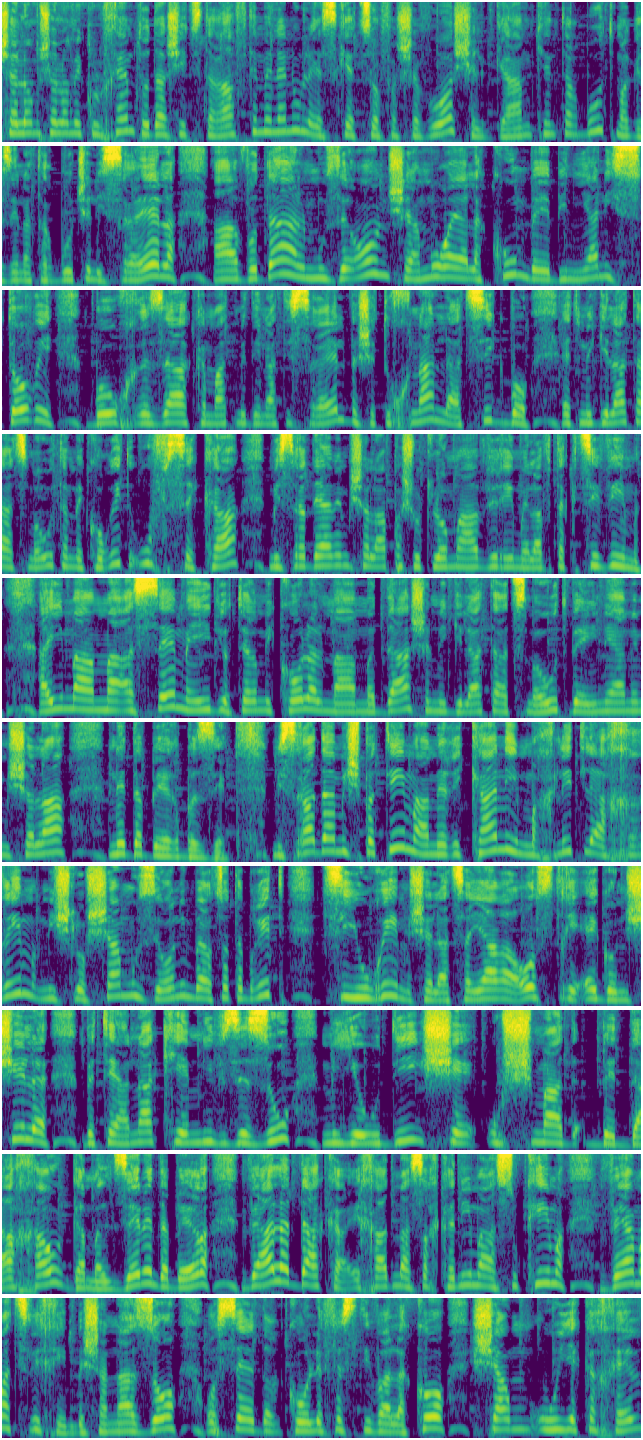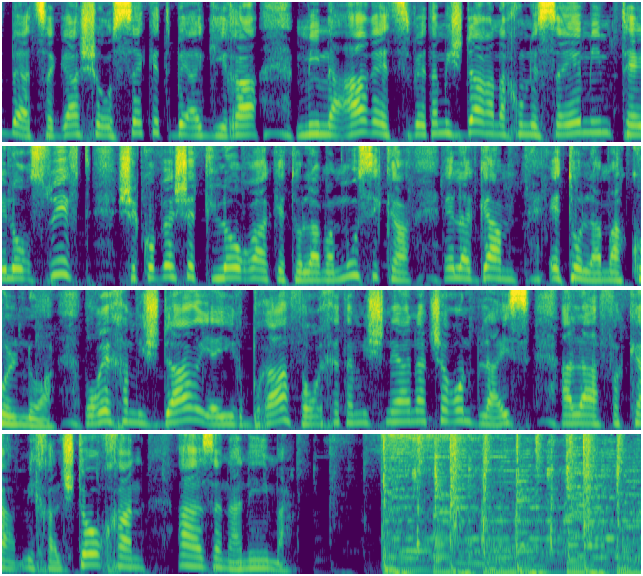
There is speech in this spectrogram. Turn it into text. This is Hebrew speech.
שלום שלום לכולכם, תודה שהצטרפתם אלינו להסכת סוף השבוע של גם כן תרבות, מגזין התרבות של ישראל. העבודה על מוזיאון שאמור היה לקום בבניין היסטורי בו הוכרזה הקמת מדינת ישראל ושתוכנן להציג בו את מגילת העצמאות המקורית הופסקה, משרדי הממשלה פשוט לא מעבירים אליו תקציבים. האם המעשה מעיד יותר מכל על מעמדה של מגילת העצמאות בעיני הממשלה? נדבר בזה. משרד המשפטים האמריקני מחליט להחרים משלושה מוזיאונים מוזיאונים בארצות הברית ציורים של הצייר האוסטרי אגון שילה בטענה כי הם נבזזו מיהודי שהושמד בדכאו, גם על זה נדבר, ואלעד אטרקצ'י, אחד מהשחקנים העסוקים והמצליחים בשנה זו, עושה את דרכו לפסטיבל עכו, שם הוא יככב בהצגה שעוסקת בהגירה מן הארץ, ואת המשדר אנחנו נסיים עם טיילור סוויפט, שכובשת לא רק את עולם המוסיקה, אלא גם את עולם הקולנוע. עורך המשדר יאיר ברף, עורכת המשנה ענת שרון בלייס, על ההפקה מיכל שטורחן, האזנה נעימה.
